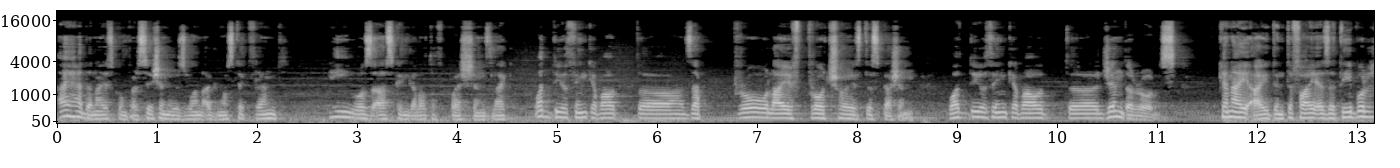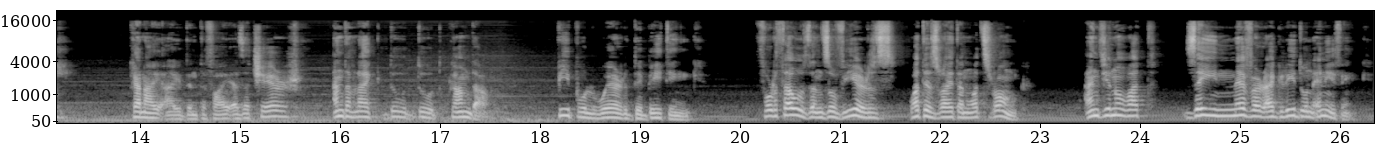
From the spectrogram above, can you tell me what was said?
I had a nice conversation with one agnostic friend. He was asking a lot of questions like, What do you think about uh, the pro life, pro choice discussion? What do you think about uh, gender roles? Can I identify as a table? Can I identify as a chair? And I'm like, dude, dude, calm down. People were debating for thousands of years what is right and what's wrong. And you know what? They never agreed on anything.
